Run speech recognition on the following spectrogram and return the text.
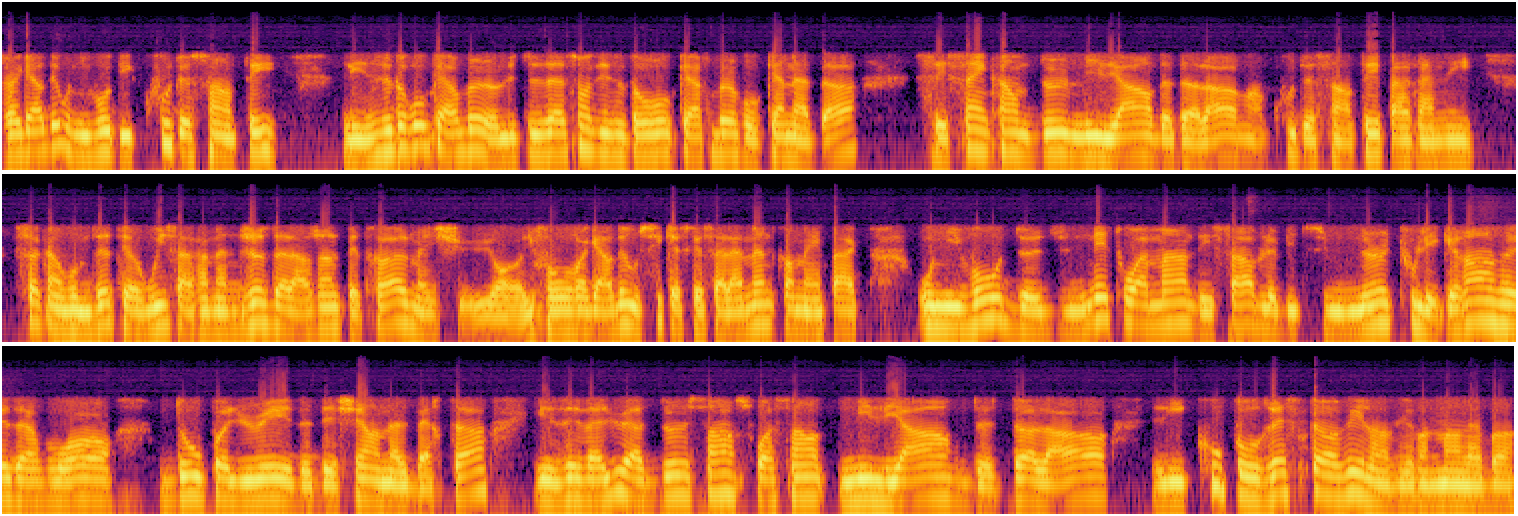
Regardez au niveau des coûts de santé, les hydrocarbures, l'utilisation des hydrocarbures au Canada, c'est 52 milliards de dollars en coûts de santé par année. Ça, quand vous me dites, oui, ça ramène juste de l'argent, le pétrole, mais il faut regarder aussi qu'est-ce que ça l'amène comme impact. Au niveau du nettoiement des sables bitumineux, tous les grands réservoirs d'eau polluée et de déchets en Alberta, ils évaluent à 260 milliards de dollars les coûts pour restaurer l'environnement là-bas.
